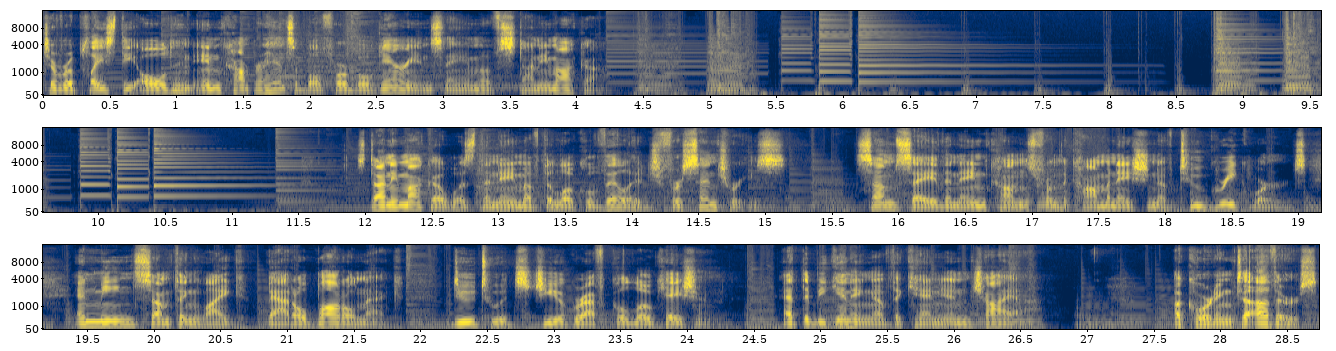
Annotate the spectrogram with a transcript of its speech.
to replace the old and incomprehensible for Bulgarians name of Stanimaka. Stanimaka was the name of the local village for centuries. Some say the name comes from the combination of two Greek words and means something like battle bottleneck due to its geographical location at the beginning of the canyon Chaya. According to others,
